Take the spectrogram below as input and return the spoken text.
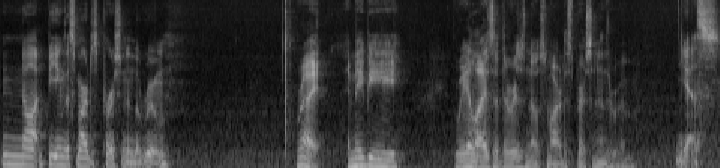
not being the smartest person in the room. Right. And maybe realize that there is no smartest person in the room Yes.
